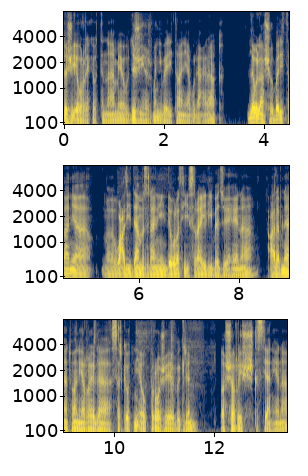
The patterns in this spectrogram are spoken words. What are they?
دژی ئەو ڕێکەوتنامێ و دژی هەژمونی بەریتانیا بوو لە عێراق لەولاشەوە بەریتانیا وعدی دامەزرانی دەوڵەتی ئیسرائیلی بەجێهێنا عرب ناتوانانی ڕێ لە سەرکەوتنی ئەو پرۆژەیە بگرن بە شەڕی شکستیان هێنا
